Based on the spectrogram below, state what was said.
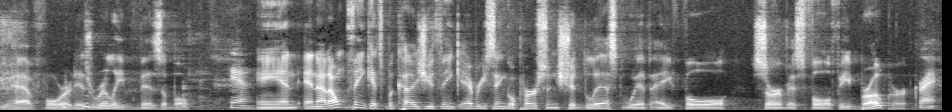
you have for it is really visible. Yeah. And and I don't think it's because you think every single person should list with a full service, full fee broker. Correct.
